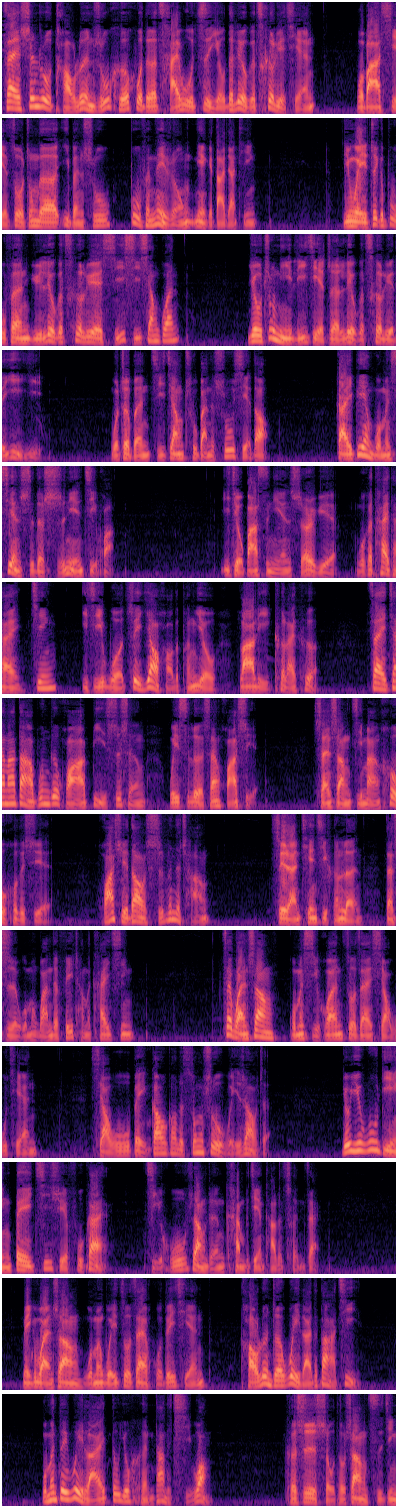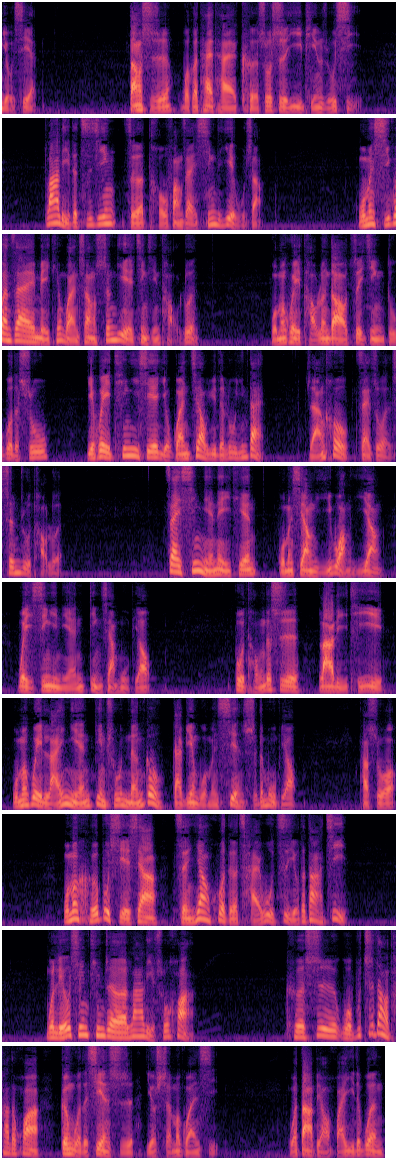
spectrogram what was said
在深入讨论如何获得财务自由的六个策略前，我把写作中的一本书部分内容念给大家听，因为这个部分与六个策略息息相关，有助你理解这六个策略的意义。我这本即将出版的书写道：“改变我们现实的十年计划。”一九八四年十二月，我和太太金以及我最要好的朋友拉里克莱克。在加拿大温哥华毕斯省威斯勒山滑雪，山上积满厚厚的雪，滑雪道十分的长。虽然天气很冷，但是我们玩得非常的开心。在晚上，我们喜欢坐在小屋前，小屋被高高的松树围绕着，由于屋顶被积雪覆盖，几乎让人看不见它的存在。每个晚上，我们围坐在火堆前，讨论着未来的大计。我们对未来都有很大的期望，可是手头上资金有限。当时我和太太可说是一贫如洗，拉里的资金则投放在新的业务上。我们习惯在每天晚上深夜进行讨论，我们会讨论到最近读过的书，也会听一些有关教育的录音带，然后再做深入讨论。在新年那一天，我们像以往一样。为新一年定下目标。不同的是，拉里提议我们为来年定出能够改变我们现实的目标。他说：“我们何不写下怎样获得财务自由的大计？”我留心听着拉里说话，可是我不知道他的话跟我的现实有什么关系。我大表怀疑的问：“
